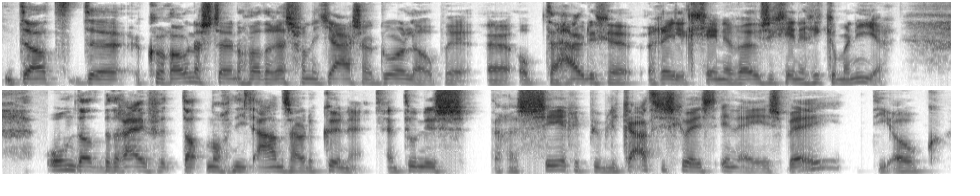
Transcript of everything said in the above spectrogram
Dat de coronasteun nog wel de rest van het jaar zou doorlopen uh, op de huidige redelijk genereuze, generieke manier. Omdat bedrijven dat nog niet aan zouden kunnen. En toen is er een serie publicaties geweest in ESB, die ook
